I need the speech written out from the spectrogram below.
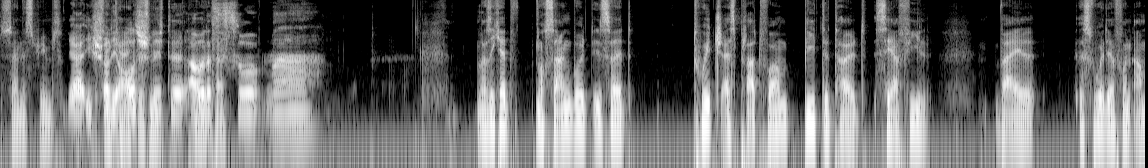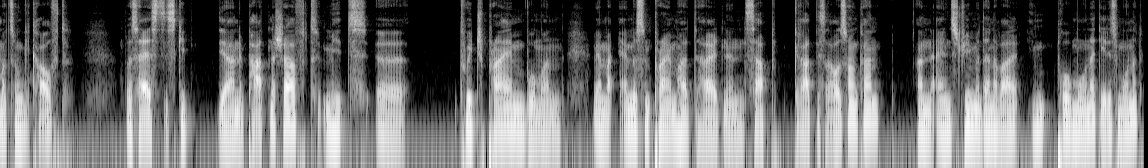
seine Streams. ja, ich schaue die Ausschnitte, aber das ist so, na, Was ich halt noch sagen wollte, ist halt, Twitch als Plattform bietet halt sehr viel, weil es wurde ja von Amazon gekauft. Was heißt, es gibt ja eine Partnerschaft mit äh, Twitch Prime, wo man, wenn man Amazon Prime hat, halt einen Sub gratis raushauen kann an einen Streamer deiner Wahl im, pro Monat, jedes Monat.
